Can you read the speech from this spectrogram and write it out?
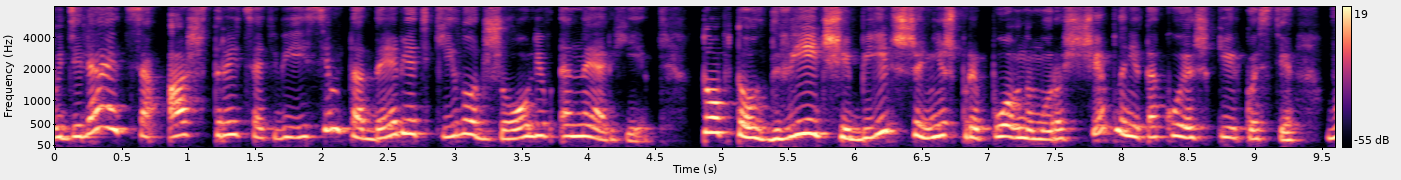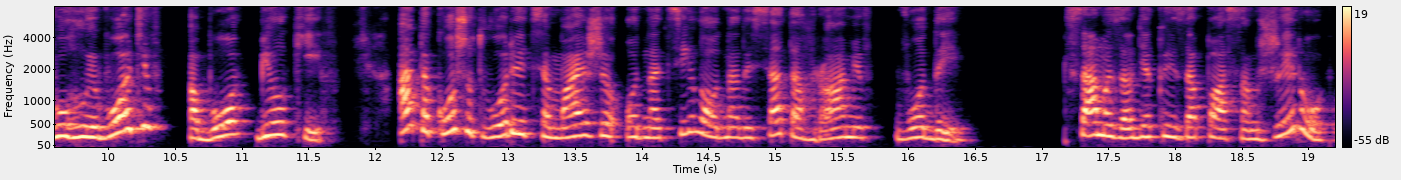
виділяється аж 38 та 9 кілоджоулів енергії. Тобто вдвічі більше, ніж при повному розщепленні такої ж кількості вуглеводів або білків. А також утворюється майже 1,1 грамів води. Саме завдяки запасам жиру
